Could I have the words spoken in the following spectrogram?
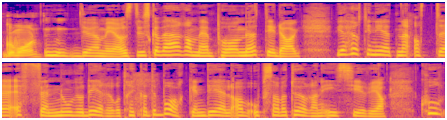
God morgen. Du er med oss. Du skal være med på møtet i dag. Vi har hørt i nyhetene at eh, FN nå vurderer å trekke tilbake en del av observatørene i Syria. Hvor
